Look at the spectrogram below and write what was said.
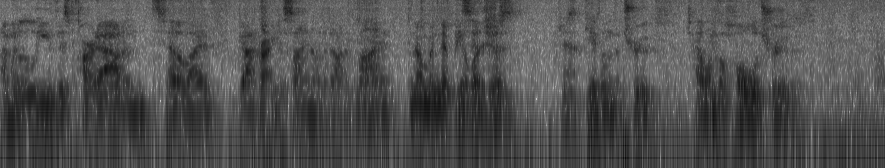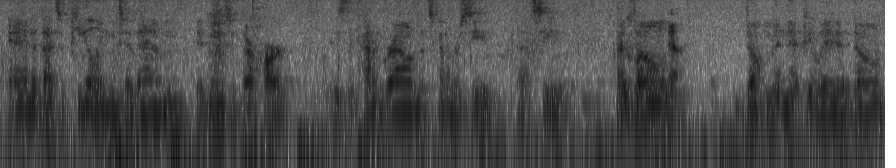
I'm going to leave this part out until I've got Right. you to sign on the dotted line. No manipulation. He said, just, just Yeah. give them the truth. Tell them the whole truth. And if that's appealing to them, it means that their heart is the kind of ground that's going to receive that seed. But don't Yeah. don't manipulate it. Don't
